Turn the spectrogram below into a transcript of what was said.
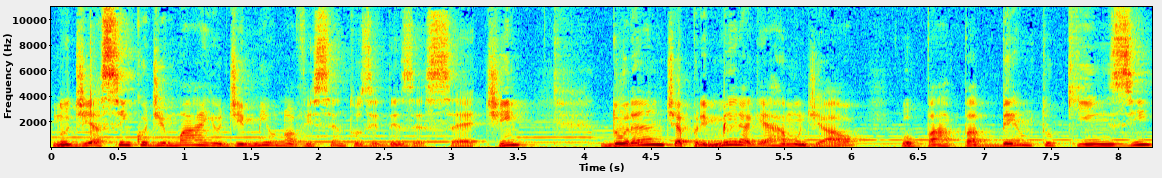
No dia 5 de maio de 1917, durante a Primeira Guerra Mundial, o Papa Bento XV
